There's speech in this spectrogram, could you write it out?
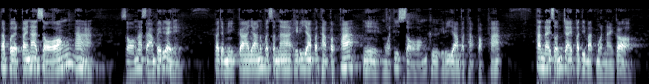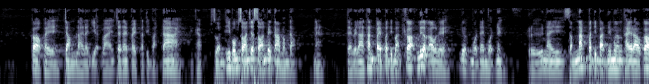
ถ้าเปิดไปหน้าสองหน้าสองหน้าสามไปเรื่อยเนี่ยก็จะมีกายานุปัสสนา อิริยาปถปัปพะนี่หมวดที่สองคืออิริยาปถปัปพะ ท่านใดสนใจปฏิบัติหมวดไหนก็ ก็ไปจำรายละเอียดไว้จะได้ไปปฏิบัติได้นะครับ ส่วนที่ผมสอนจะสอนไปตามลำดับนะแต่เวลาท่านไปปฏิบัติก็เลือกเอาเลย เลือกหมวดใดหมวดหนึ่ง หรือในสำนักปฏิบัติในเมืองไทยเราก็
